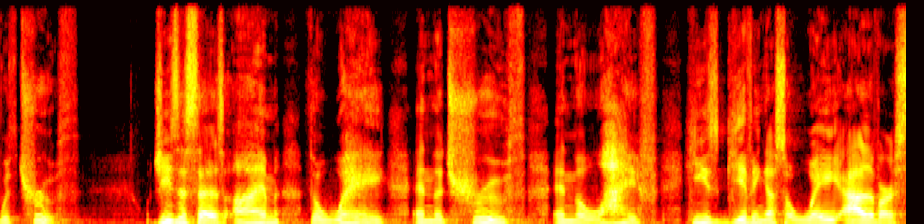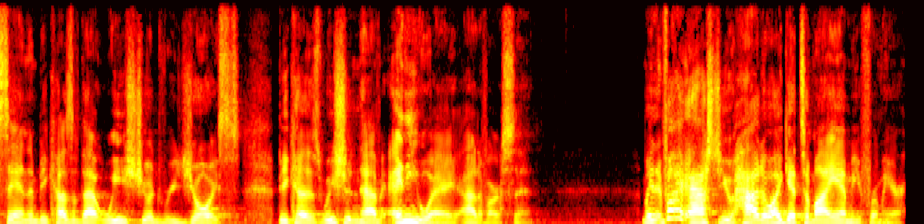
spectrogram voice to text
with truth. Jesus says, I'm the way and the truth and the life. He's giving us a way out of our sin, and because of that, we should rejoice because we shouldn't have any way out of our sin. I mean, if I asked you, how do I get to Miami from here?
